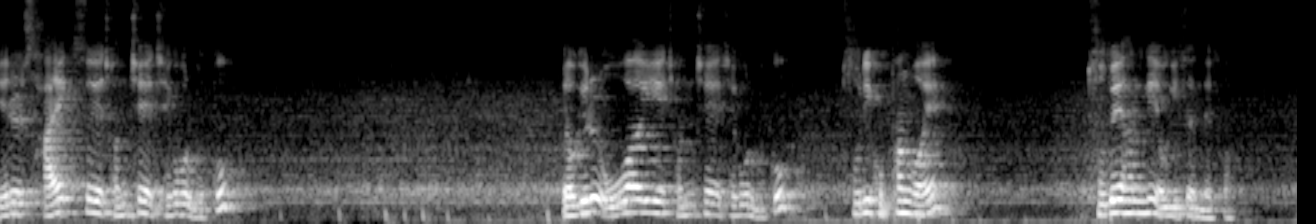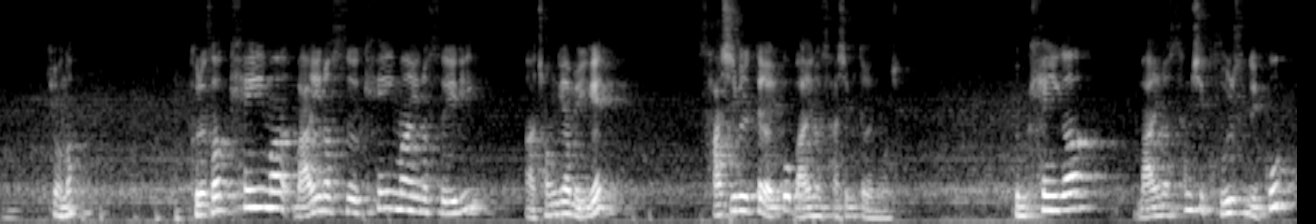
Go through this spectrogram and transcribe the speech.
얘를 4x의 전체 제곱으로 묶고 여기를 5y의 전체 제곱으로 묶고 둘이 곱한 거에 두 배 하는 게 여기 있어야 된다 했어 기억나? 그래서 k 마, 마이너스 k 마이너스 1이 아 전개하면 이게 41대가 있고 마이너스 41대가 있는 거죠 그럼 k가 마이너스 39일 수도 있고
